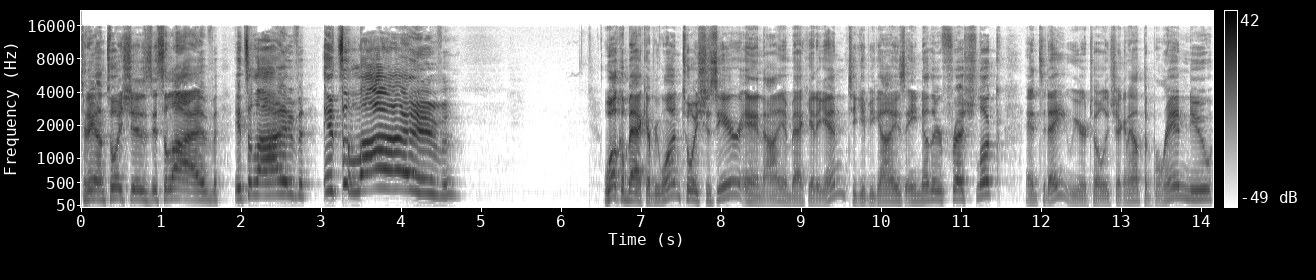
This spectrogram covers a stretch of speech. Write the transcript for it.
Today on Toy Shiz, it's alive! It's alive! It's alive! Welcome back, everyone. Toy Shiz here, and I am back yet again to give you guys another fresh look. And today we are totally checking out the brand new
